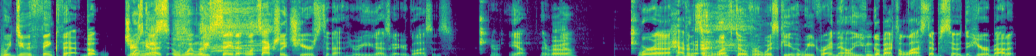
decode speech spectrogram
we do think that. But Cheers, when, guys. We, when we say that, let's actually cheers to that. Here, we- you guys got your glasses? Here, yeah, there we Uh, go. We're uh, having some leftover whiskey of the week right now. You can go back to the last episode to hear about it.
